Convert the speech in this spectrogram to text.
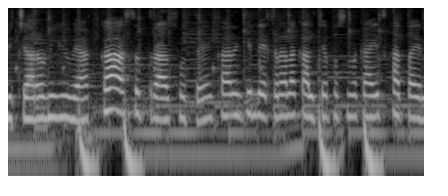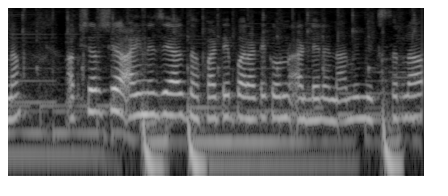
विचारून येऊया का असं त्रास होतोय. कारण की लेकराला कालच्यापासून काहीच खाता ना अक्षरशः आईने जे आज धपाटे पराठे करून आणलेले ना मी मिक्सरला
